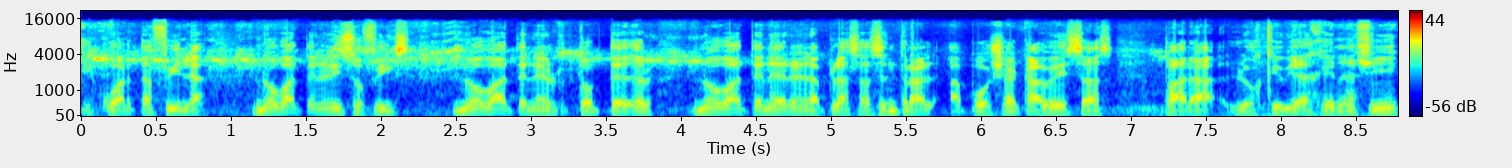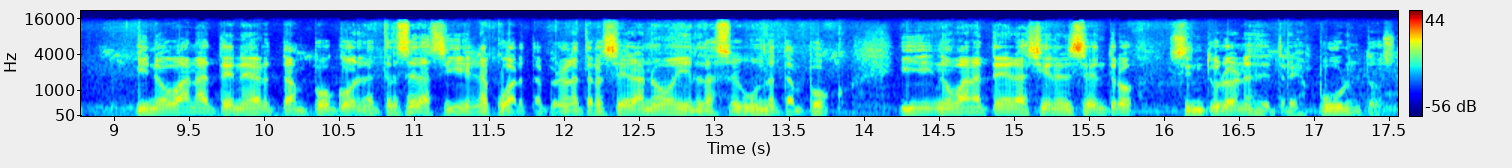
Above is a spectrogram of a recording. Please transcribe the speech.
y cuarta fila, no va a tener Isofix, no va a tener top tether, no va a tener en la plaza central apoyacabezas para los que viajen allí y no van a tener tampoco, en la tercera sí, en la cuarta, pero en la tercera no y en la segunda tampoco. Y no van a tener así en el centro cinturones de tres puntos.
